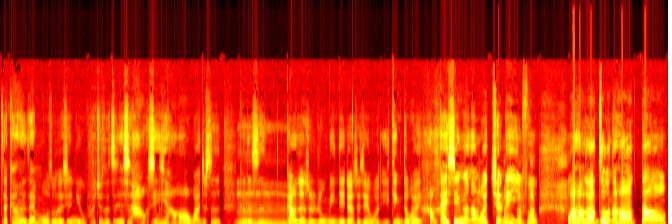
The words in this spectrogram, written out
在看了在摸索这些女，我会觉得这件事好新鲜，好好玩。就是可能是刚认识 Rumi 那段时间，我一定都会好开心，可能我会全力以赴，我好好做。然后到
